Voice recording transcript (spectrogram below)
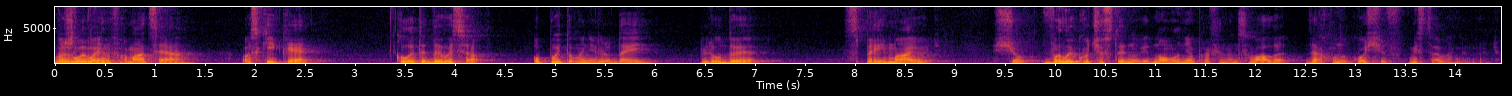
важлива інформація, оскільки, коли ти дивишся опитування людей, люди сприймають, що велику частину відновлення профінансували за рахунок коштів місцевих бюджетів.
